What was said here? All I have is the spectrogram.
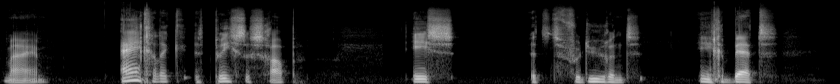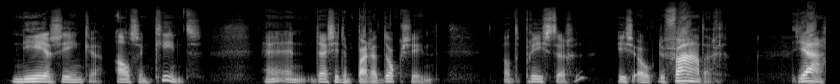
maar eigenlijk het priesterschap is het voortdurend in gebed neerzinken als een kind. En daar zit een paradox in, want de priester is ook de vader. Ja,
